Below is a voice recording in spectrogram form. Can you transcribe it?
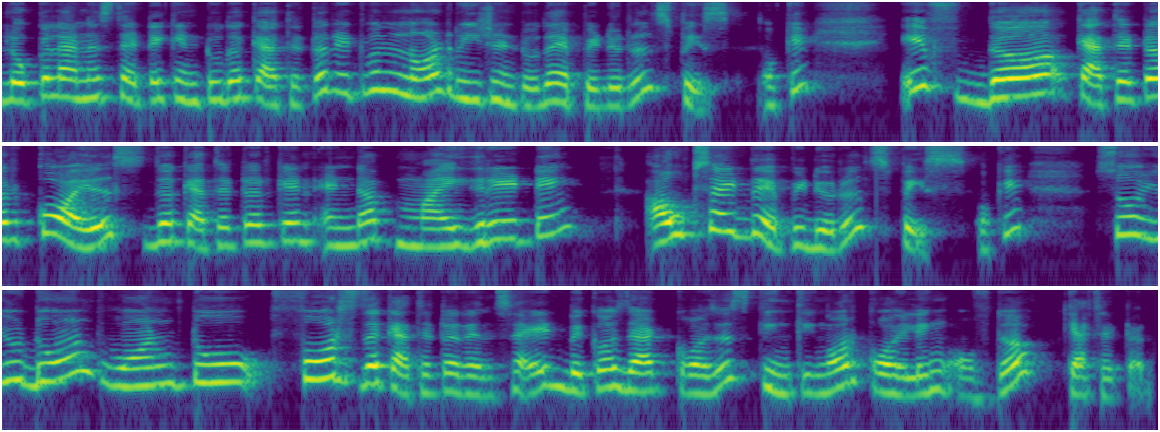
local anesthetic into the catheter, it will not reach into the epidural space. Okay. If the catheter coils, the catheter can end up migrating outside the epidural space. Okay. So you don't want to force the catheter inside because that causes kinking or coiling of the catheter.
